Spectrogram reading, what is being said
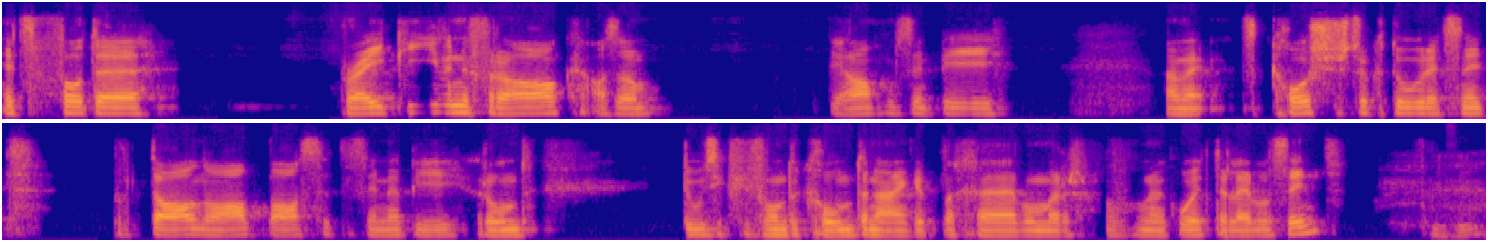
jetzt von der Break-Even-Frage, also ja, wir sind bei, wenn wir die Kostenstruktur jetzt nicht brutal noch anpassen, dann sind wir bei rund 1500 Kunden eigentlich, äh, wo wir auf einem guten Level sind. Mhm.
